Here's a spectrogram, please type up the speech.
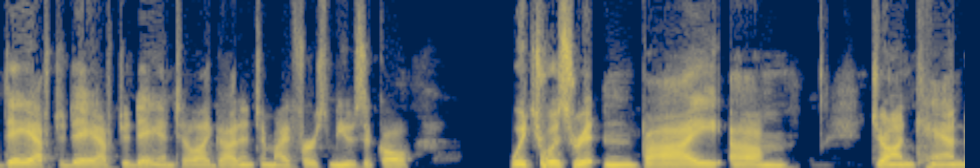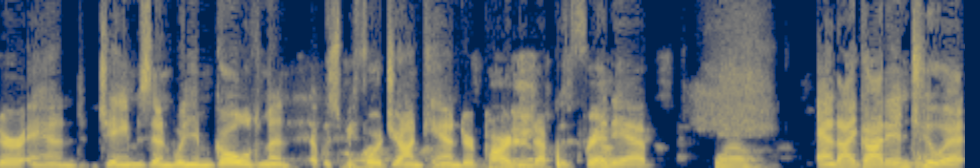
day after day after day until I got into my first musical, which was written by um, John Kander and James and William Goldman. That was Oh, wow. before John Kander partnered Yeah. up with Fred Ebb. Wow. And I got into it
